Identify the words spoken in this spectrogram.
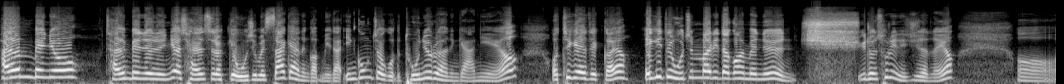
자연배뇨 자연 배뇨는요 자연스럽게 오줌을 싸게 하는 겁니다. 인공적으로 돈요를 하는 게 아니에요. 어떻게 해야 될까요? 애기들 오줌 마리다고 하면은 쉬 이런 소리 내주잖아요. 어,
